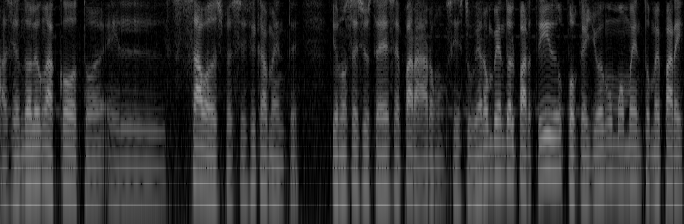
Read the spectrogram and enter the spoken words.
haciéndole un acoto el sábado específicamente, yo no sé si ustedes se pararon, si estuvieron viendo el partido, porque yo en un momento me paré.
